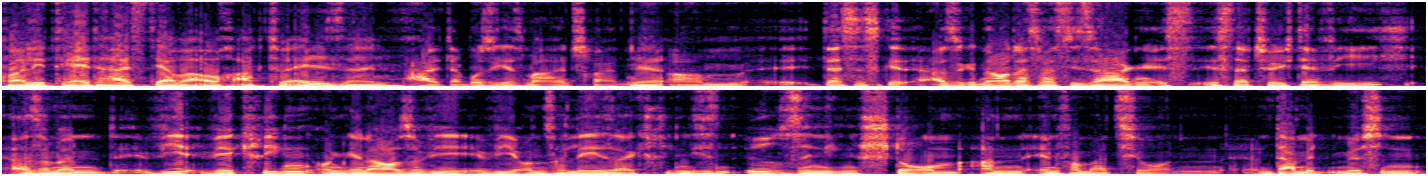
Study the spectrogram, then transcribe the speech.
Qualität heißt ja aber auch aktuell sein. Halt, da muss ich jetzt mal einschreiten. Ja. Ähm, das ist also genau das, was Sie sagen, ist, ist natürlich der Weg. Also man, wir, wir kriegen und genauso wie, wie unsere Leser kriegen diesen irrsinnigen Sturm an Informationen. Und damit müssen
